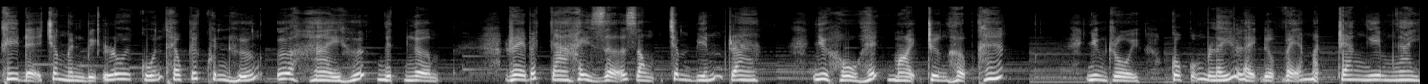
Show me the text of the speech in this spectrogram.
khi để cho mình bị lôi cuốn theo cái khuynh hướng ưa hài hước nghịch ngợm, Rebecca hay dở giọng châm biếm ra, như hầu hết mọi trường hợp khác. Nhưng rồi cô cũng lấy lại được vẻ mặt trang nghiêm ngay.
